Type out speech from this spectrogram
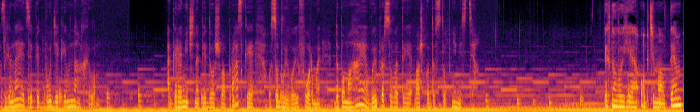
згинається під будь-яким нахилом. А керамічна підошва праски особливої форми допомагає випрасувати важкодоступні місця. Технологія Optimal Temp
